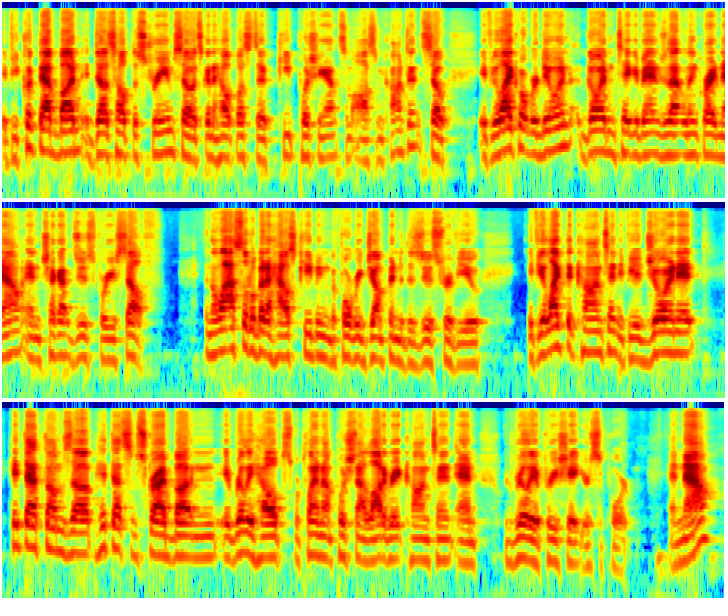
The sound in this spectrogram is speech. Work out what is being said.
If you click that button, it does help the stream, so it's going to help us to keep pushing out some awesome content. So if you like what we're doing, go ahead and take advantage of that link right now and check out Zoosk for yourself. And the last little bit of housekeeping before we jump into the Zoosk review if you like the content, if you're enjoying it, hit that thumbs up, hit that subscribe button. It really helps. We're planning on pushing out a lot of great content and we'd really appreciate your support. And now,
